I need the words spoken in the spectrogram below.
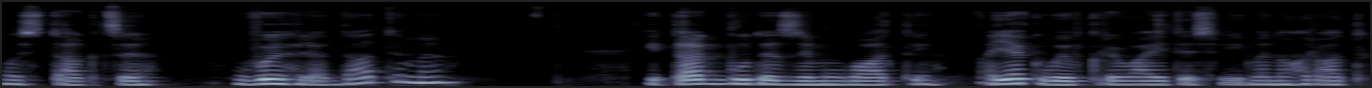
Ось так це виглядатиме і так буде зимувати. А як ви вкриваєте свій виноград?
